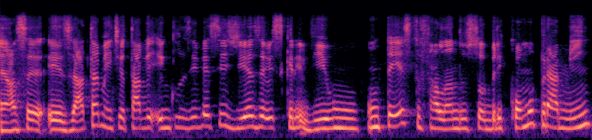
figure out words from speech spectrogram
Nossa, exatamente. Eu tava, inclusive, esses dias eu escrevi um, um texto falando sobre como, para mim,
